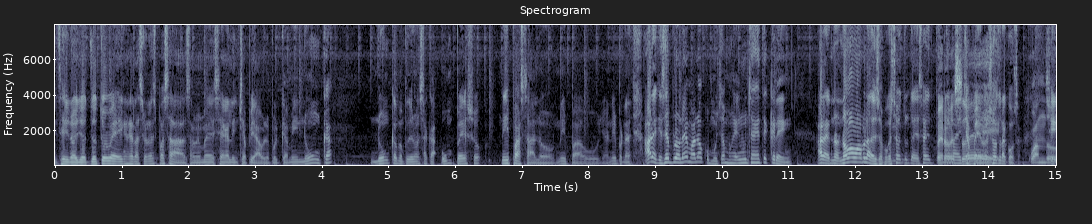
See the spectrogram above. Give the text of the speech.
sí, sí, no, yo, yo tuve en relaciones pasadas, a mí me decían el hinchapiable, porque a mí nunca, nunca me pudieron sacar un peso, ni para salón, ni para uña, ni para nada. Ahora, que ese es el problema, loco, mucha, mucha gente creen. Ahora, no, no vamos a hablar de eso, porque eso, es eso Pero tema de eso chapeo, es es otra cosa. cuando- Sí,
